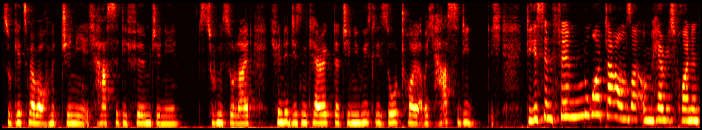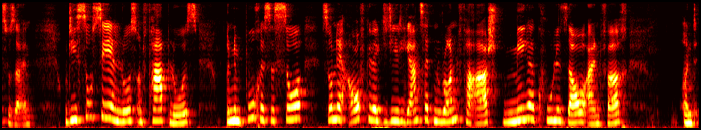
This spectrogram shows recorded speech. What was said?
So geht es mir aber auch mit Ginny. Ich hasse die Film Ginny. Es tut mir so leid. Ich finde diesen Charakter Ginny Weasley so toll, aber ich hasse die. Ich, die ist im Film nur da, um, um Harrys Freundin zu sein. Und die ist so seelenlos und farblos. Und im Buch ist es so, so eine aufgeweckte, die die ganze Zeit einen Ron verarscht. Mega coole Sau einfach. Und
